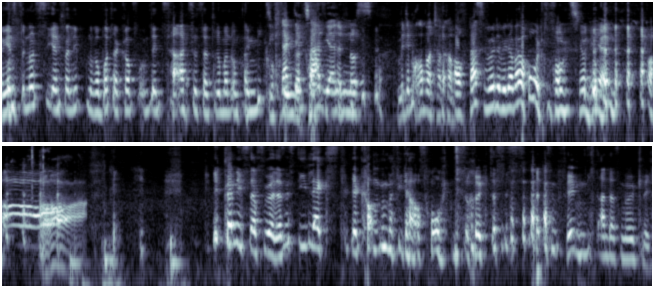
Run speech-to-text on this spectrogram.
Und jetzt benutzt sie ihren verliebten Roboterkopf, um den Zahn zu zertrümmern, um den Mikrofon Knackt den Zahn wie eine Nuss. Mit dem Roboterkopf. Auch das würde wieder bei Hoden funktionieren. Oh. Wir können nichts dafür, das ist die Lex. Wir kommen immer wieder auf Hoden zurück. Das ist bei diesem Film nicht anders möglich.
